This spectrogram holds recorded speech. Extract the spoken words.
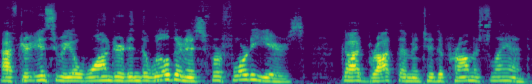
After Israel wandered in the wilderness for 40 years, God brought them into the promised land.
